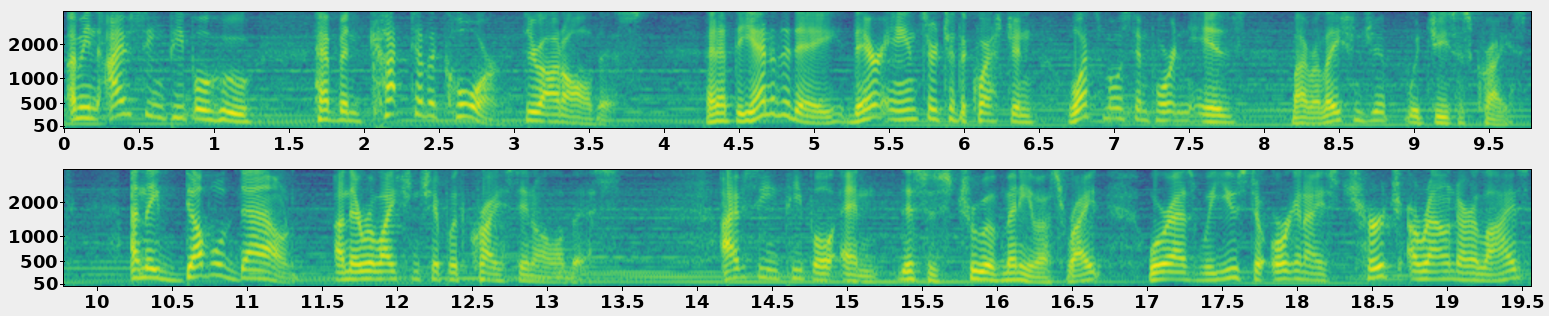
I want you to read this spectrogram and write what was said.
I mean, I've seen people who have been cut to the core throughout all this. And at the end of the day, their answer to the question, what's most important, is my relationship with Jesus Christ. And they've doubled down on their relationship with Christ in all of this. I've seen people, and this is true of many of us, right? Whereas we used to organize church around our lives,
